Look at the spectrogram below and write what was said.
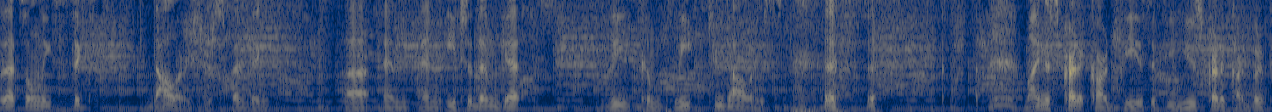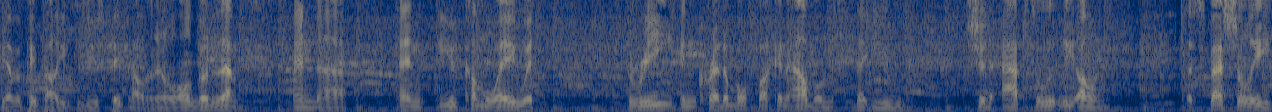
That's only six dollars you're spending, uh, and and each of them get the complete two dollars. minus credit card fees if you use credit card. But if you have a PayPal, you could use PayPal, and it'll all go to them. And uh, and you come away with three incredible fucking albums that you should absolutely own. Especially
